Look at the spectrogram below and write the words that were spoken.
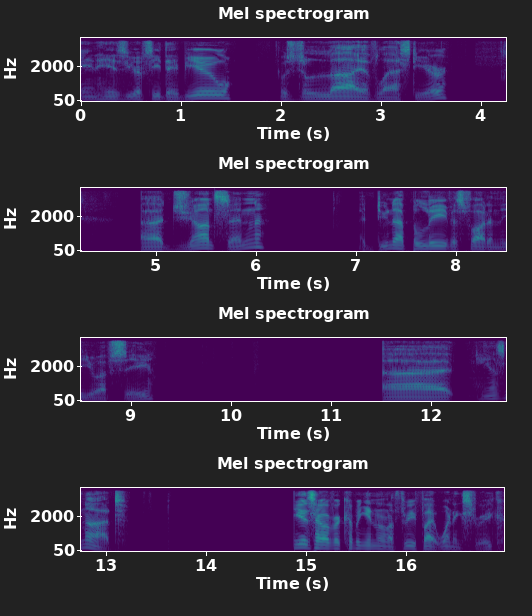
in his UFC debut. It was July of last year. Uh, Johnson, I do not believe has fought in the UFC. Uh, he has not. He is, however, coming in on a three-fight winning streak.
